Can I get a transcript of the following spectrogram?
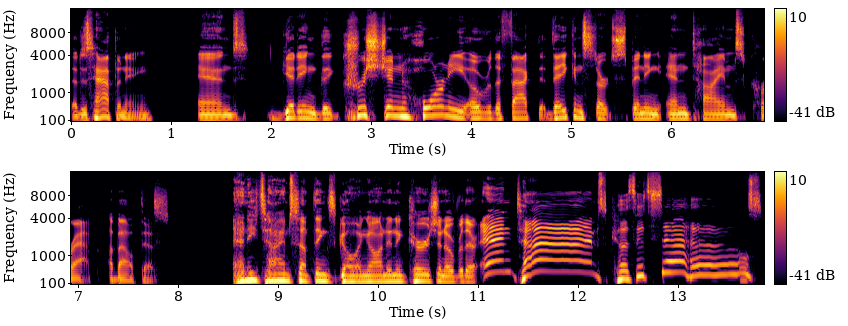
that is happening and getting the Christian horny over the fact that they can start spinning end times crap about this. Anytime something's going on, an incursion over there, end times, because it sells.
